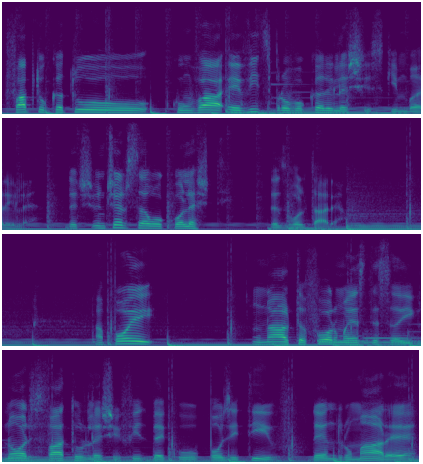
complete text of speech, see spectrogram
faptul că tu cumva eviți provocările și schimbările. Deci încerci să ocolești dezvoltarea. Apoi, o altă formă este să ignori sfaturile și feedback-ul pozitiv de îndrumare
